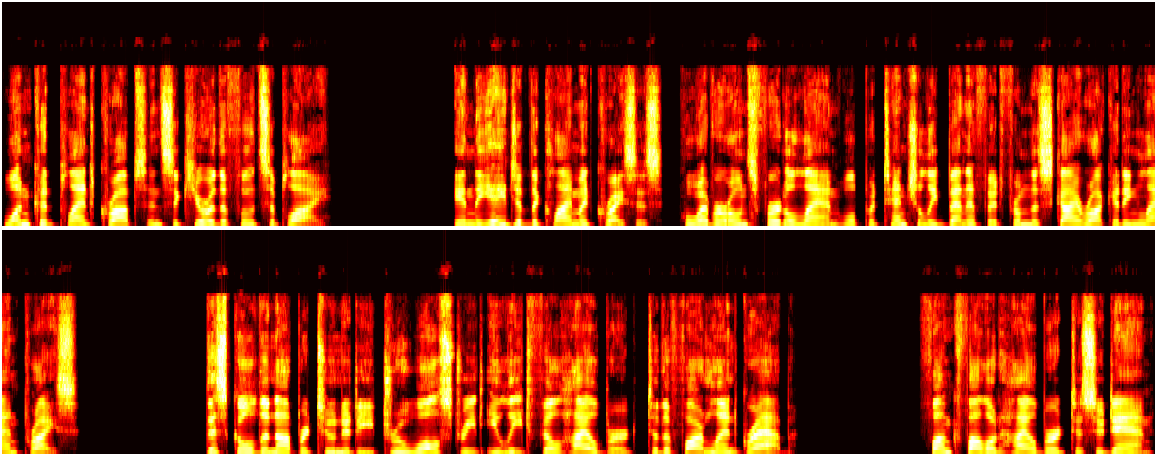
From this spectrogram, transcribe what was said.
one could plant crops and secure the food supply. In the age of the climate crisis, whoever owns fertile land will potentially benefit from the skyrocketing land price. This golden opportunity drew Wall Street elite Phil Heilberg to the farmland grab. Funk followed Heilberg to Sudan,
